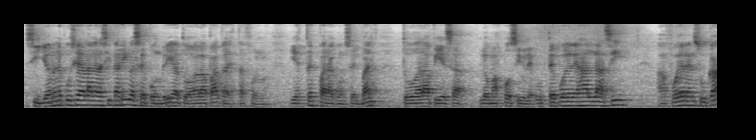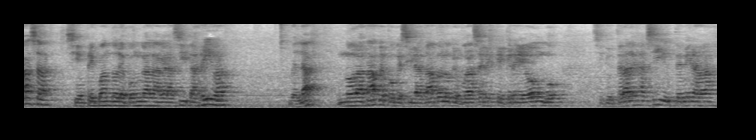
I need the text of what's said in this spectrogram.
Si yo no le pusiera la grasita arriba, se pondría toda la pata de esta forma. Y esto es para conservar toda la pieza lo más posible. Usted puede dejarla así afuera en su casa, siempre y cuando le ponga la grasita arriba, ¿verdad? No la tape porque si la tape lo que puede hacer es que cree hongo si que usted la deja así, usted mira,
